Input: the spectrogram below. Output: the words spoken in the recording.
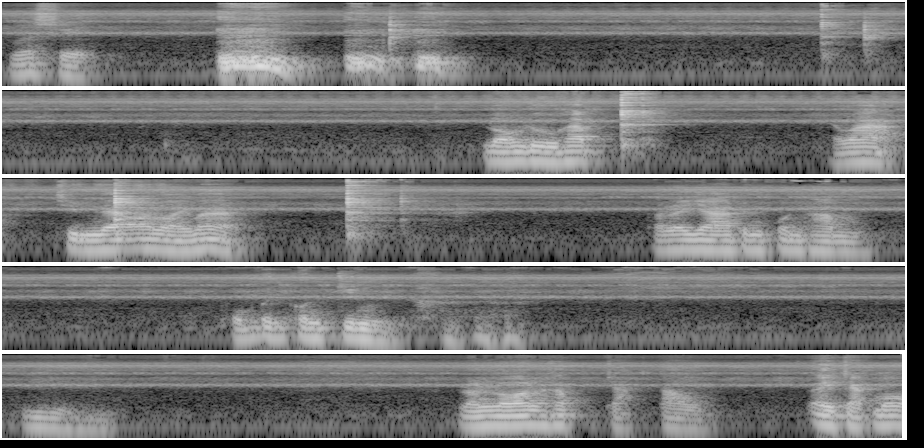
เนื้อเศษลองดูครับ แต่ว่าชิมแล้วอร่อยมาก ภรรยาเป็นคนทำ ผมเป็นคนกิน อืม ร้อนๆนะครับ จากเตาเอ้ยจากหม้อ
